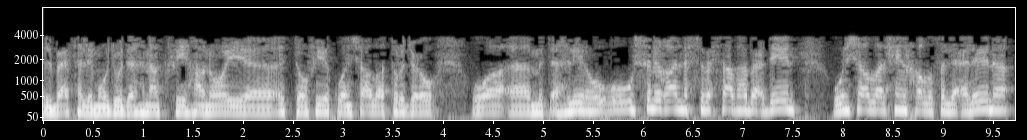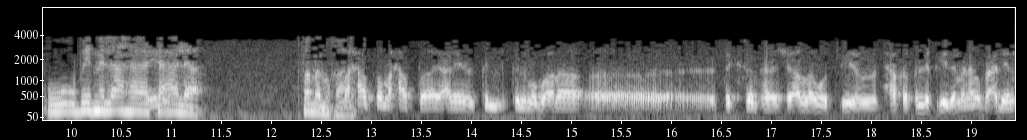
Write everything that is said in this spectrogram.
البعثة اللي موجودة هناك في هانوي آه، التوفيق وإن شاء الله ترجعوا ومتأهلين والسنغال نحسب حسابها بعدين وإن شاء الله الحين نخلص اللي علينا وبإذن الله إيه. تعالى. تفضل أبو خالد. محطة محطة يعني كل كل مباراة آه، تكسبها إن شاء الله وتحقق اللي تريده منها وبعدين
